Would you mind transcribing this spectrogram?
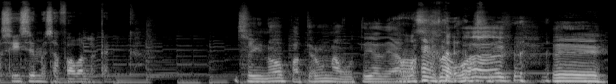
Sí, se me zafaba la canica. Sí, no, patear una botella de agua en la UAC. Eh,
